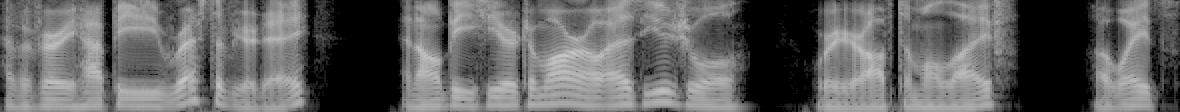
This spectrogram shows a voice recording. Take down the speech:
Have a very happy rest of your day, and I'll be here tomorrow as usual, where your optimal life awaits.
